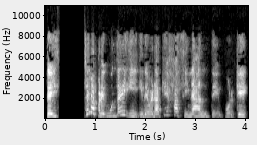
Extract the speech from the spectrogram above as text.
Te hice la pregunta y, y de verdad que es fascinante porque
